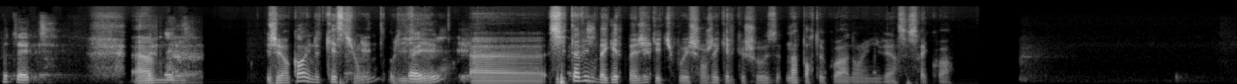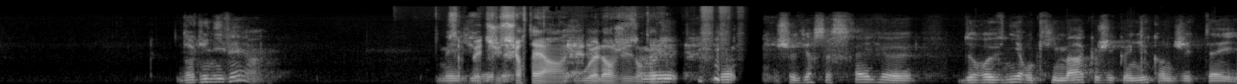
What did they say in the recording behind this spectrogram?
Peut-être. Euh, j'ai encore une autre question, Olivier. Euh, si tu avais une baguette magique et tu pouvais changer quelque chose, n'importe quoi dans l'univers, ce serait quoi? Dans l'univers? Mais Ça peut être juste sur Terre, hein, ou alors juste dans ta vie. je veux dire, ce serait euh, de revenir au climat que j'ai connu quand j'étais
